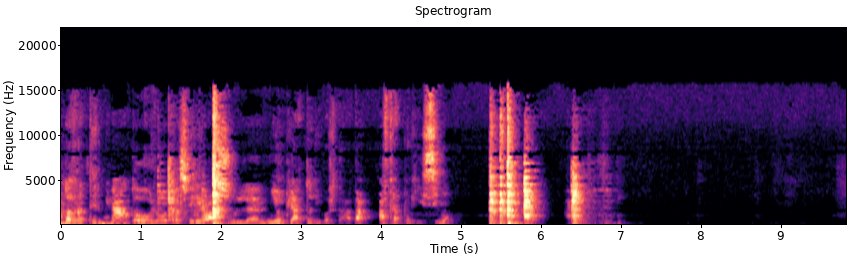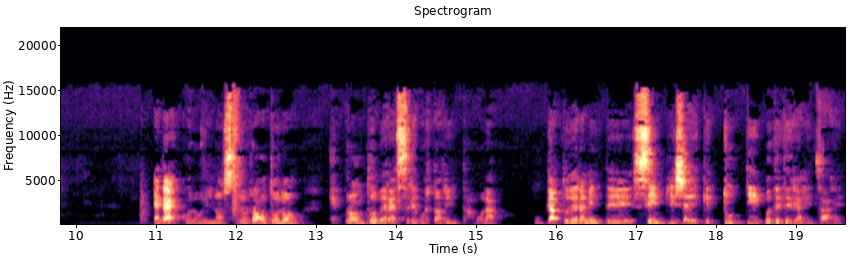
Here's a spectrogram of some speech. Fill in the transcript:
Quando avrò terminato lo trasferirò sul mio piatto di portata, a fra pochissimo. Ed eccolo il nostro rotolo è pronto per essere portato in tavola. Un piatto veramente semplice che tutti potete realizzare.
